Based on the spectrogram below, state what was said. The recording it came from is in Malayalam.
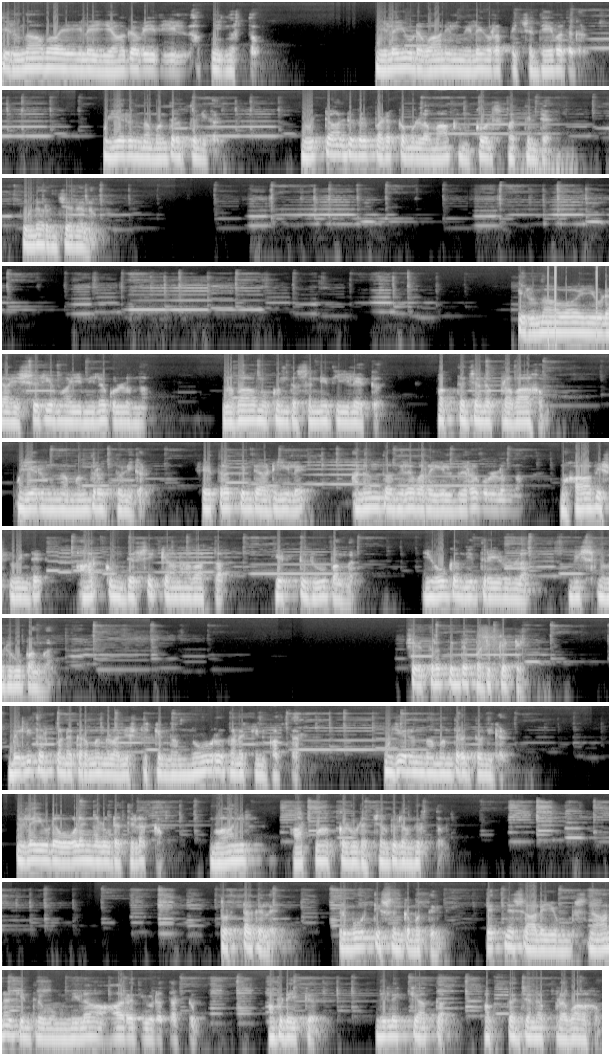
തിരുനാവായയിലെ യാഗവേദിയിൽ അഗ്നിനൃത്തം. നിലയുടെ വാനിൽ നിലയുറപ്പിച്ച ദേവതകൾ. ഉയരുന്ന മന്ത്രത്തുണികൾ നൂറ്റാണ്ടുകൾ പഴക്കമുള്ള മാഘം മാഘംകോത്സവത്തിന്റെ പുനർജനനം. തിരുനാവായിയുടെ ഐശ്വര്യമായി നിലകൊള്ളുന്ന നവാമുകുന്ദ സന്നിധിയിലേക്ക് ഭക്തജനപ്രവാഹം ഉയരുന്ന മന്ത്രധ്വനികൾ ക്ഷേത്രത്തിന്റെ അടിയിലെ അനന്ത നിലവറയിൽ വിറകൊള്ളുന്ന മഹാവിഷ്ണുവിന്റെ ആർക്കും ദർശിക്കാനാവാത്ത എട്ട് രൂപങ്ങൾ യോഗനിദ്രയിലുള്ള വിഷ്ണു രൂപങ്ങൾ. ക്ഷേത്രത്തിന്റെ പടിക്കെട്ടിൽ ബലിതർപ്പണ കർമ്മങ്ങൾ അനുഷ്ഠിക്കുന്ന നൂറുകണക്കിന് ഭക്തർ ഉയരുന്ന മന്ത്രധ്വനികൾ നിലയുടെ ഓളങ്ങളുടെ തിളക്കം വാനിൽ ആത്മാക്കളുടെ ചടുല നൃത്തം. തൊട്ടകലെ ത്രിമൂർത്തി സംഗമത്തിൽ യജ്ഞശാലയും സ്നാനകേന്ദ്രവും ആരതിയുടെ തട്ടും അവിടേക്ക് നിലയ്ക്കാത്ത ഭക്തജനപ്രവാഹം.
